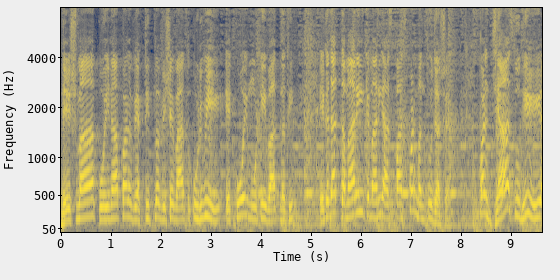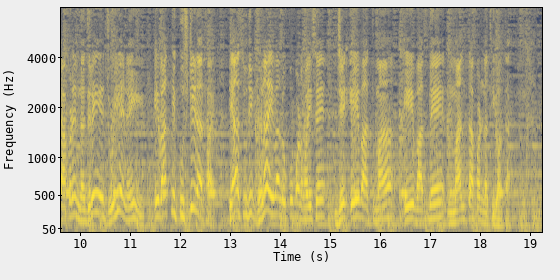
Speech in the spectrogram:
દેશમાં કોઈના પણ વ્યક્તિત્વ વિશે વાત ઉડવી એ કોઈ મોટી વાત નથી. એ કદાચ તમારી કે મારી આસપાસ પણ બનતું જ હશે. પણ જ્યાં સુધી આપણે નજરે એ જોઈએ નહીં, એ વાતની પુષ્ટિ ના થાય, ત્યાં સુધી ઘણા એવા લોકો પણ હોય છે જે એ વાતમાં, એ વાતને માનતા પણ નથી હોતા.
